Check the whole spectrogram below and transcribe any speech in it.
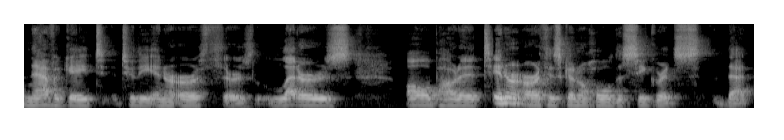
navigate to the inner Earth. There's letters all about it. Inner Earth is going to hold the secrets that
